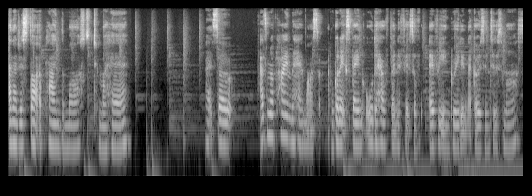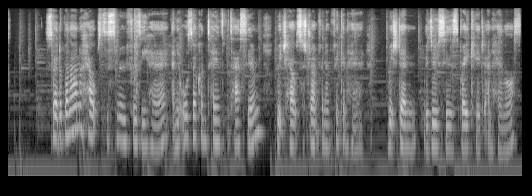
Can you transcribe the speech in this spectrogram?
and I just start applying the mask to my hair. Right, so as I'm applying the hair mask, I'm going to explain all the health benefits of every ingredient that goes into this mask. So the banana helps to smooth frizzy hair and it also contains potassium which helps to strengthen and thicken hair which then reduces breakage and hair loss.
